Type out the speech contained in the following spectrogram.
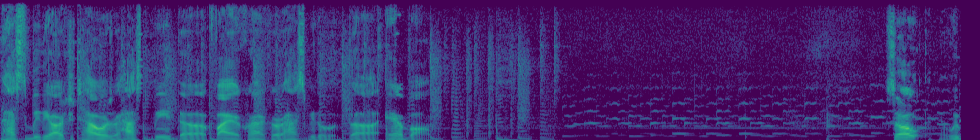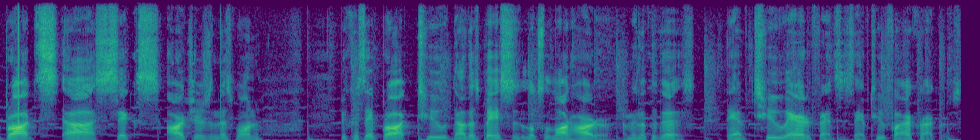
has to be the Archer Towers or has to be the Firecracker or has to be the, the air bomb. So we brought uh, six archers in this one because they brought two. Now this base looks a lot harder. I mean, look at this. They have two air defenses. They have two firecrackers.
